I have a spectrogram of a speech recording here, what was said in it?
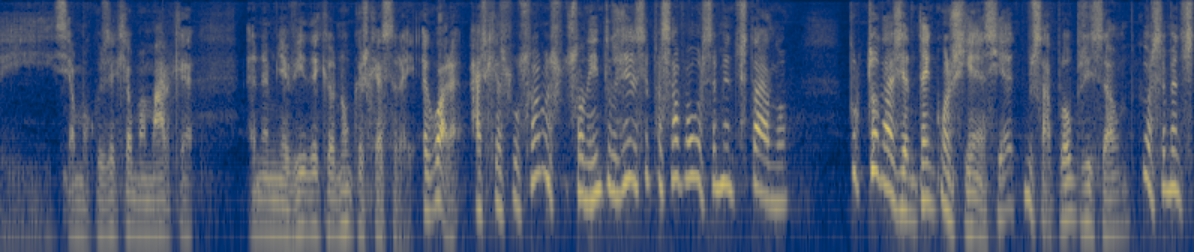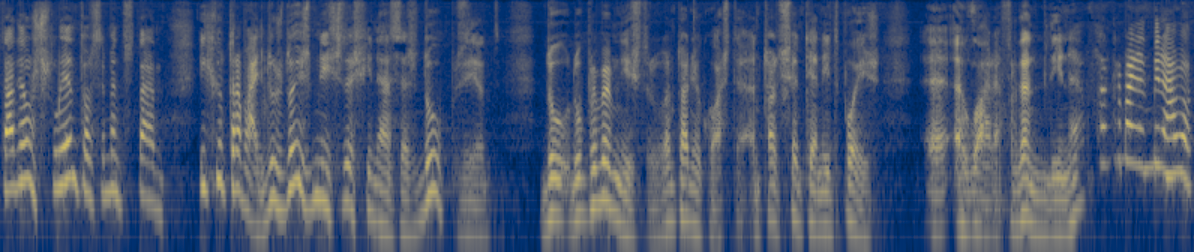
e isso é uma coisa que é uma marca na minha vida que eu nunca esquecerei. Agora, acho que a solução é uma solução de inteligência passava ao Orçamento de Estado. Porque toda a gente tem consciência, a começar pela oposição, que o Orçamento de Estado é um excelente Orçamento de Estado e que o trabalho dos dois Ministros das Finanças, do Presidente, do, do Primeiro-Ministro, António Costa, António Centeno e depois, uh, agora, Fernando Medina, foi um trabalho admirável.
